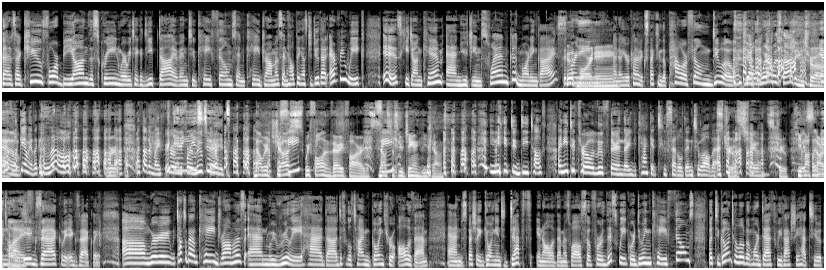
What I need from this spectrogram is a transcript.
That is our cue for Beyond the Screen, where we take a deep dive into K films and K dramas. And helping us to do that every week is Heejun Kim and Eugene Swen. Good morning, guys. Good, morning. I know you were kind of expecting the power film duo. Yeah, where was that intro? I was looking at me like, hello. I thought it might throw you for a loop there. now we're See? just, we've fallen very far. It's now it's just Eugene and Heejung. you need to detox. I need to throw a loop there and there. You can't get too settled into all that. It's true. That's true. It's true. Keep us on our toes. life. Exactly, exactly. Um, we're, we talked about K dramas, and we really had a difficult time going through all of them, and especially going into depth in all of them as well. So for this week, we're doing K films, but to go into a little bit more depth, we've actually had to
